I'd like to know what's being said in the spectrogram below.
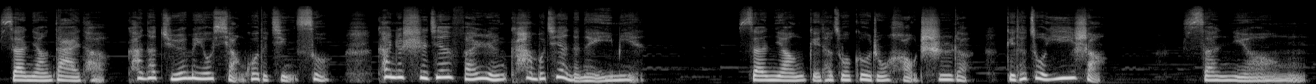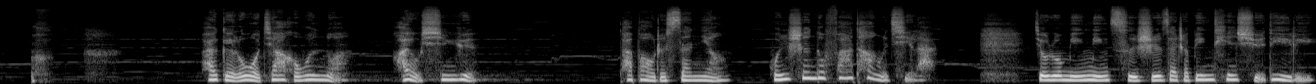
三娘待他看他绝没有想过的景色，看着世间凡人看不见的那一面。三娘给他做各种好吃的，给他做衣裳。三娘还给了我家和温暖，还有新月。他抱着三娘，浑身都发烫了起来，就如明明此时在这冰天雪地里，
